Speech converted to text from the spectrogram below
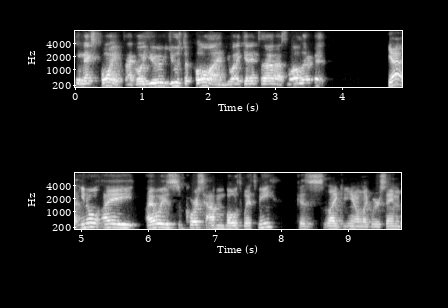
the next point, I go, you use the PULLALIGN. You want to get into that as well a little bit? Yeah, you know, I I always of course have them both with me because like you know like we were saying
